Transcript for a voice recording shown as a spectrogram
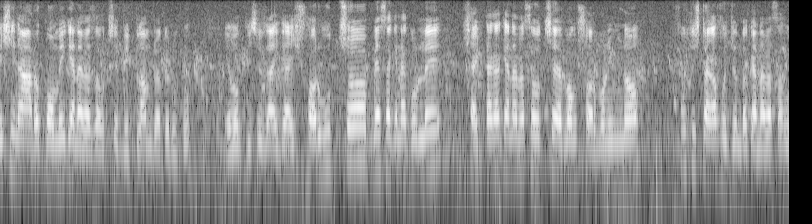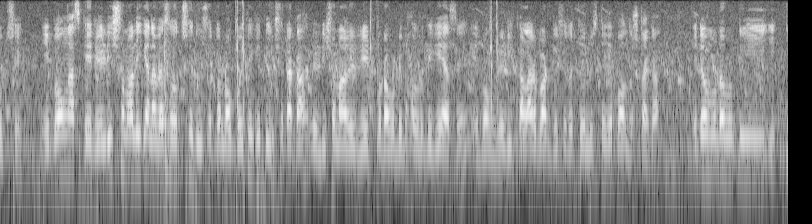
বেশি না আরও কমে কেনা বেচা হচ্ছে, দেখলাম যতটুকু। এবং কিছু জায়গায় সর্বোচ্চ বেচা কেনা করলে ষাট টাকা কেনা বেচা হচ্ছে এবং সর্বনিম্ন পঁচিশ টাকা পর্যন্ত কেনা বেচা হচ্ছে। এবং আজকে রেডি সোনালি কেনা বেচা হচ্ছে দুশত নব্বই থেকে তিনশো টাকা। রেডি সোনালির রেট মোটামুটি ভালো দিকে আছে এবং রেডি কালার বার দুশত চল্লিশ থেকে পঞ্চাশ টাকা। এটাও মোটামুটি একটু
